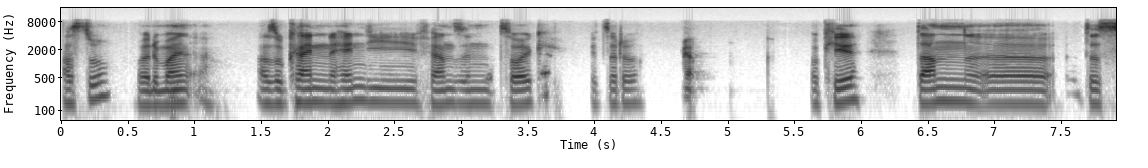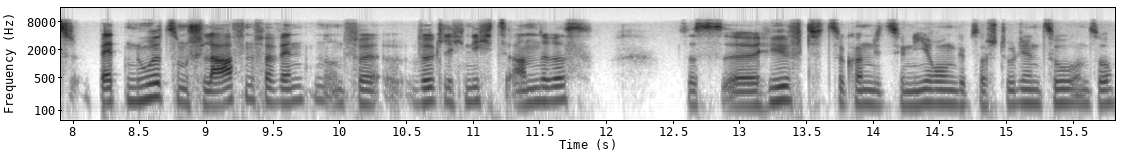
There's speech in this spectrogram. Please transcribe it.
Hast du? Weil du mein, also kein Handy, Fernsehen, Zeug etc. Ja. Okay. Dann äh, das Bett nur zum Schlafen verwenden und für wirklich nichts anderes. Das äh, hilft zur Konditionierung, gibt es auch Studien zu und so.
